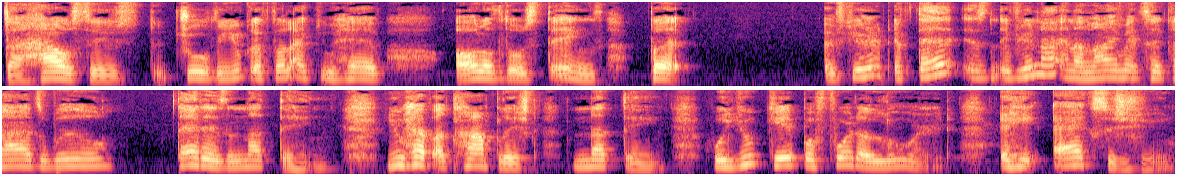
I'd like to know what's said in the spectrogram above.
the houses, the jewelry. You can feel like you have all of those things, but if you're if that is if you're not in alignment to God's will, that is nothing. You have accomplished nothing. When you get before the Lord and He asks you,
